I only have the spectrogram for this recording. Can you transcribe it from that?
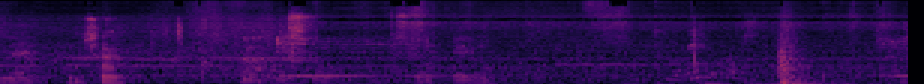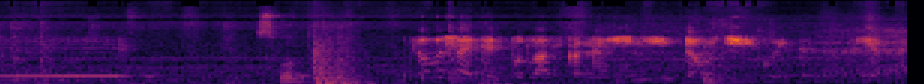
Де? Все. А, ось. Сфоткай його. Сфоткай, ну. Залишайтесь, будь ласка, на лінії та очікуйте з'єднання.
